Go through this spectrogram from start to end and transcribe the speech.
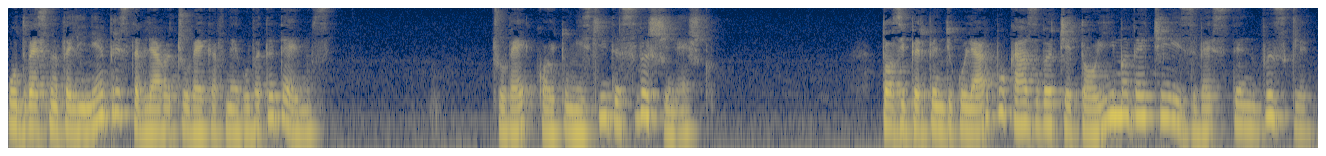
Отвесната линия представлява човека в неговата дейност. Човек, който мисли да свърши нещо. Този перпендикуляр показва, че той има вече известен възглед.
